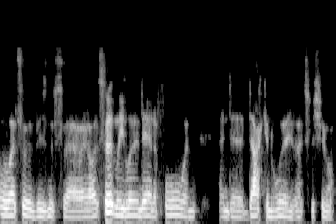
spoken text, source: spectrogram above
all that sort of business. So I certainly learned how to fall and and to duck and weave. That's for sure.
